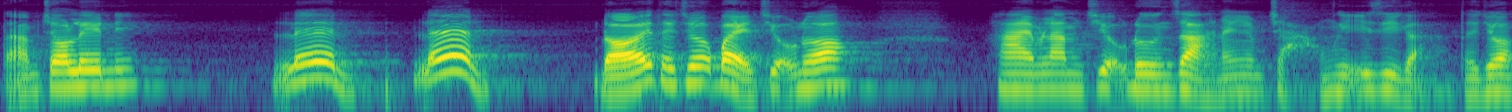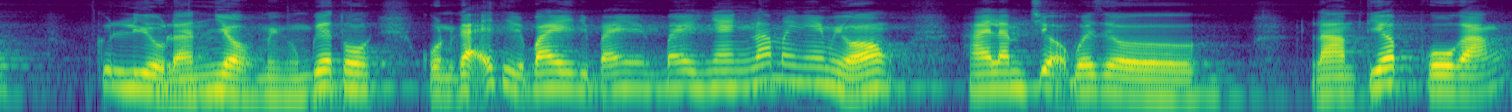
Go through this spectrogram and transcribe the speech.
8 cho lên đi. Lên Lên. Đấy, thấy chưa? 7 triệu nữa. 25 triệu đơn giản anh em chả không nghĩ gì cả, Thấy chưa? Cứ liều là ăn nhiều mình không biết thôi. Còn gãy thì bay thì bay bay nhanh lắm anh em hiểu không? 25 triệu bây giờ làm tiếp cố gắng.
